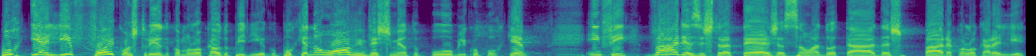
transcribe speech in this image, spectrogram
Por, e ali foi construído como local do perigo, porque não houve investimento público, porque enfim, várias estratégias são adotadas para colocar ali,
